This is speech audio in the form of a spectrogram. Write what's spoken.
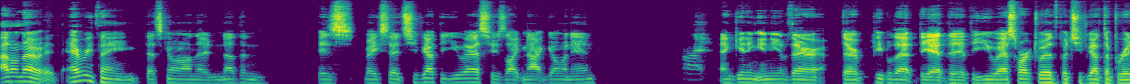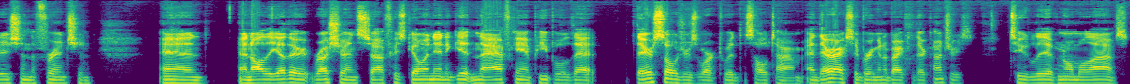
I don't know. It, everything that's going on there, nothing is makes sense. You've got the U.S. who's like not going in Right. and getting any of their their people that the uh, the the U.S. worked with, but you've got the British and the French and and and all the other Russia and stuff who's going in and getting the Afghan people that their soldiers worked with this whole time, and they're actually bringing them back to their countries to live normal lives.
